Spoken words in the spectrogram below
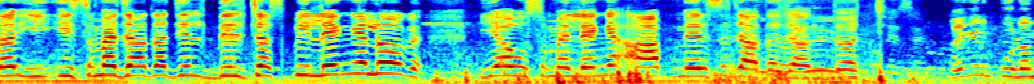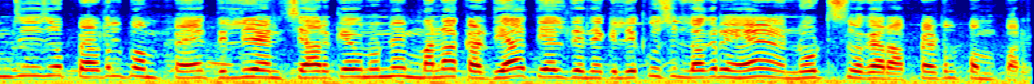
तो इसमें ज़्यादा दिल- दिलचस्पी लेंगे लोग, या उसमें लेंगे? आप मेरे से ज़्यादा जानते हो अच्छे से। लेकिन पूनम जी, जो पेट्रोल पंप है दिल्ली एनसीआर के, उन्होंने मना कर दिया तेल देने के लिए। कुछ लग रहे हैं नोटिस वगैरह पेट्रोल पंप पर?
